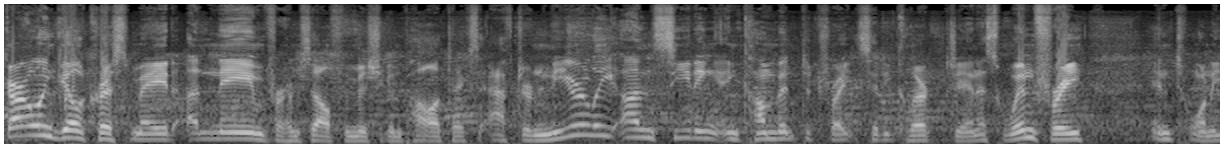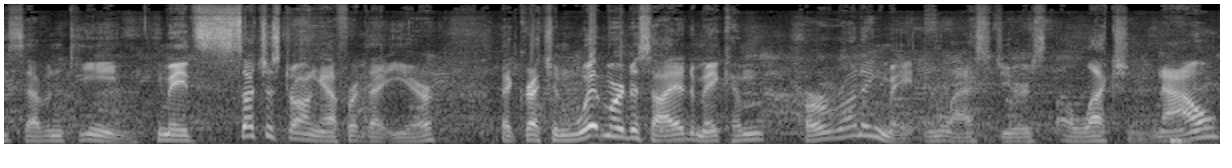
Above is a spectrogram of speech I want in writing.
Garland Gilchrist made a name for himself in Michigan politics after nearly unseating incumbent Detroit City Clerk Janice Winfrey in 2017. He made such a strong effort that year that Gretchen Whitmer decided to make him her running mate in last year's election. Now,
